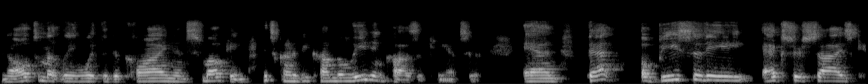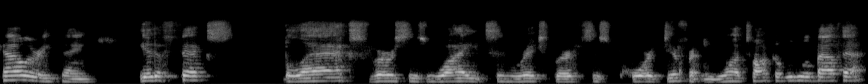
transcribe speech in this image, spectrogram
and ultimately with the decline in smoking, it's going to become the leading cause of cancer. And that obesity, exercise, calorie thing, it affects blacks versus whites and rich versus poor differently. You want to talk a little about that?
